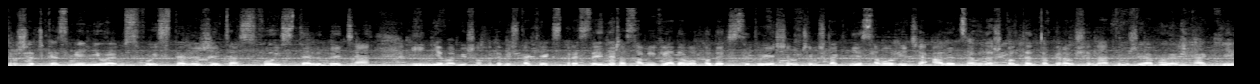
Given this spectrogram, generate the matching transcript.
troszeczkę zmieniłem swój styl życia, swój styl bycia i nie mam już ochoty być taki ekspresyjny. Czasami wiadomo, podekscytuję się czymś tak niesamowicie, ale cały nasz content opierał się na tym, że ja byłem taki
